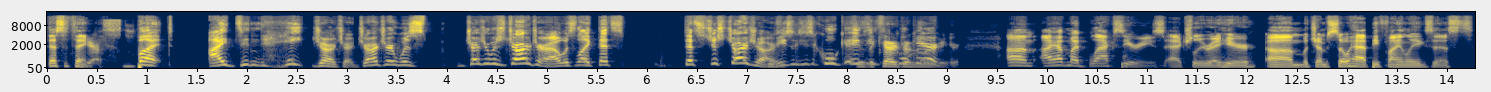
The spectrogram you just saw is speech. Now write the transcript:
That's the thing. Yes. But I didn't hate Jar Jar. Jar Jar was Jar Jar was Jar Jar. I was like, that's that's just Jar Jar. He's, he's a cool he's, he's a character. A cool character. Um, I have my Black Series actually right here, um, which I'm so happy finally exists.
